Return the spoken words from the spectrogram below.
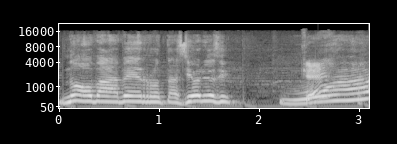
No va a haber rotación. Y así, ¿Qué? "What?".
